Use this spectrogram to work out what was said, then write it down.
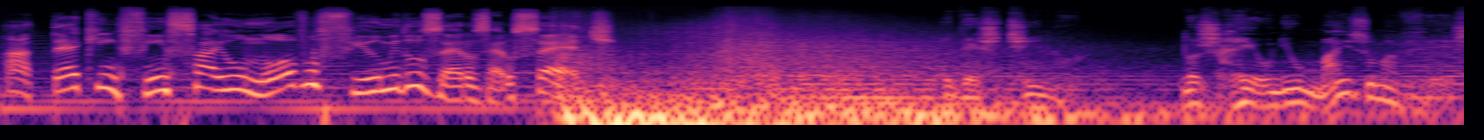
Até que enfim saiu o novo filme do 007. O destino nos reuniu mais uma vez.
